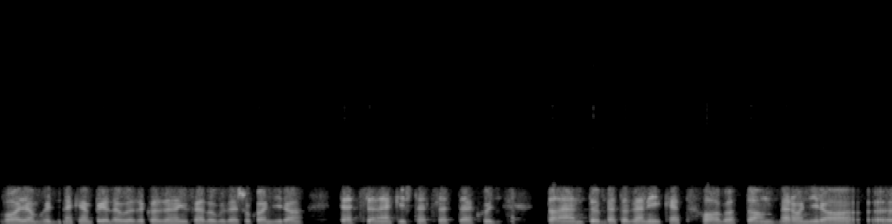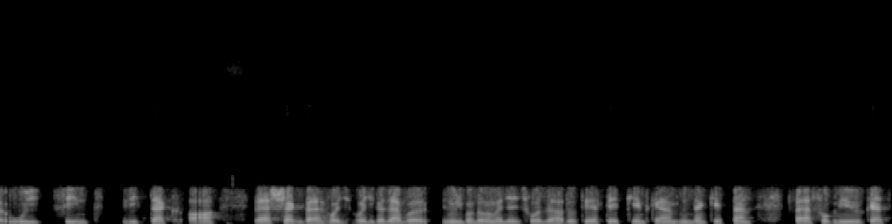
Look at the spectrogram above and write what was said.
valljam, hogy nekem például ezek a zenei feldolgozások annyira tetszenek és tetszettek, hogy talán többet a zenéket hallgattam, mert annyira új szint vittek a versekbe, hogy, hogy igazából én úgy gondolom, hogy egy hozzáadott értékként kell mindenképpen felfogni őket,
